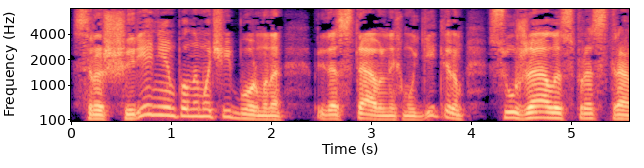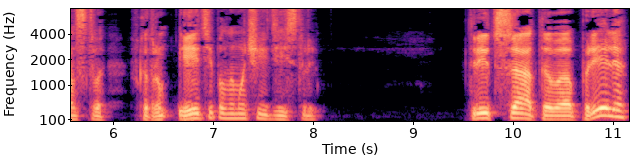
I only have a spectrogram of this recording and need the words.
с расширением полномочий Бормана, предоставленных ему Гитлером, сужалось пространство, в котором эти полномочия действовали. 30 апреля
